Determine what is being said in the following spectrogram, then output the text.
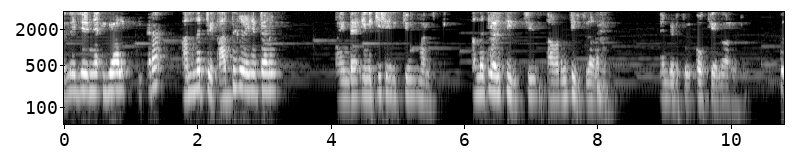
എന്ന് വെച്ച് കഴിഞ്ഞാൽ ഇയാൾ എടാ എന്നിട്ട് അത് കഴിഞ്ഞിട്ടാണ് അതിന്റെ എനിക്ക് ശരിക്കും മനസ്സിലായി. എന്നിട്ട് ഇയാൾ തിരിച്ച് അവിടെ നിന്ന് തിരിച്ചു നടന്നു. എന്റെ അടുത്ത് ഓക്കെ എന്ന് പറഞ്ഞിട്ട്. അപ്പൊ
